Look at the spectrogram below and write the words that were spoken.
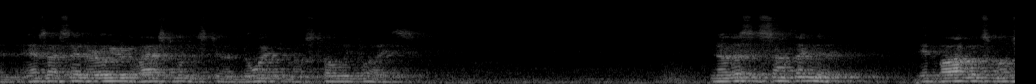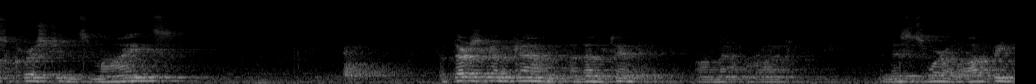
And as I said earlier, the last one is to anoint the most holy place. You know, this is something that it boggles most Christians' minds. But there's going to come another temple on Mount Moriah. And this is where a lot of people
